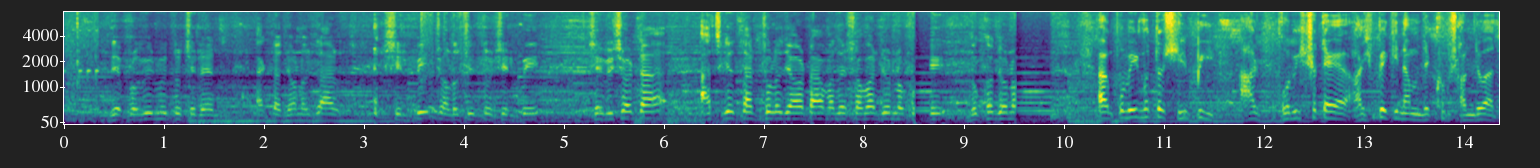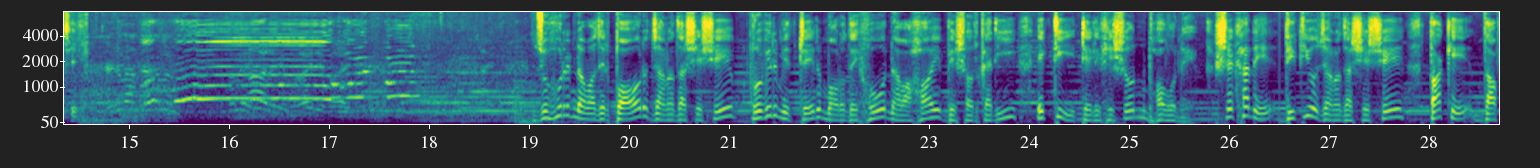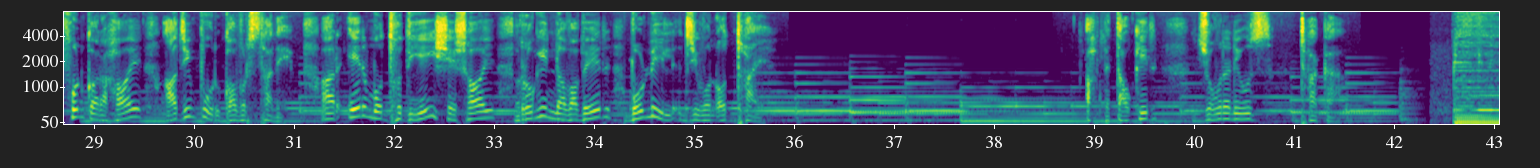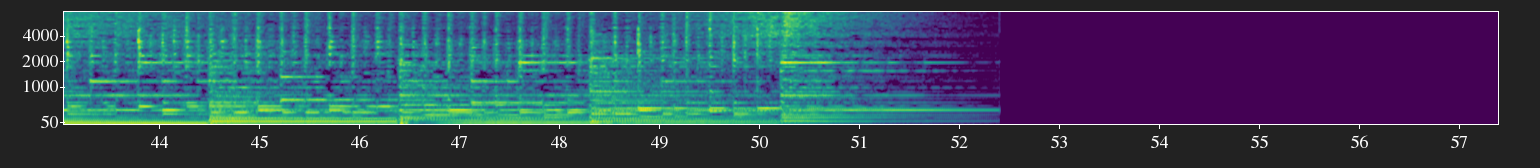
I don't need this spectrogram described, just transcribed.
যে প্রবীর মিত্র ছিলেন একটা জনতার শিল্পী চলচ্চিত্র শিল্পী সে বিষয়টা আজকে তার চলে যাওয়াটা আমাদের সবার জন্য খুবই দুঃখজনক। আর কবির মতো শিল্পী আর ভবিষ্যতে আসবে কিনা আমাদের খুব সন্দেহ আছে। জোহরের নামাজের পর জানাজা শেষে প্রবীর মিত্রের মরদেহ নেওয়া হয় বেসরকারি একটি টেলিভিশন ভবনে। সেখানে দ্বিতীয় জানাজা শেষে তাকে দাফন করা হয় আজিমপুর কবরস্থানে। আর এর মধ্য দিয়েই শেষ হয় রঙিন নবাবের বর্ণিল জীবন অধ্যায়। আহমেদ তাওকির, যমুনা নিউজ, ঢাকা।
